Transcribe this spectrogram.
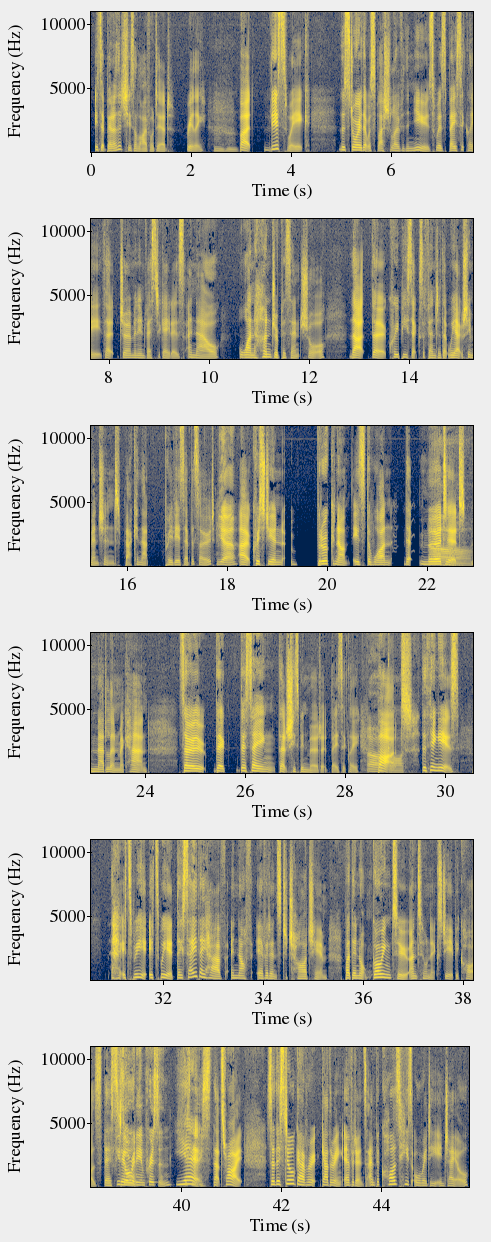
is it better that she's alive or dead? Really? But this week, the story that was splashed all over the news was basically that German investigators are now 100% sure that the creepy sex offender that we actually mentioned back in that previous episode, Yeah. uh, Christian Bruckner, is the one that murdered Ah. Madeleine McCann. So they're they're saying that she's been murdered, basically. Oh, but God. the thing is, it's weird. It's weird. They say they have enough evidence to charge him, but they're not going to until next year because they're still He's still already in prison. Yes, that's right. So they're still gather- gathering evidence, and because he's already in jail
